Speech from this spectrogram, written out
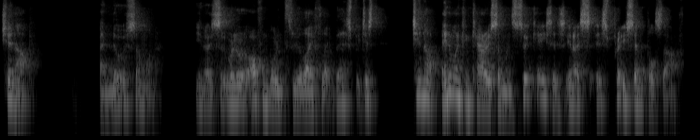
chin up and notice someone. You know, so we're often going through life like this, but just chin up. Anyone can carry someone's suitcases. You know, it's, it's pretty simple stuff.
